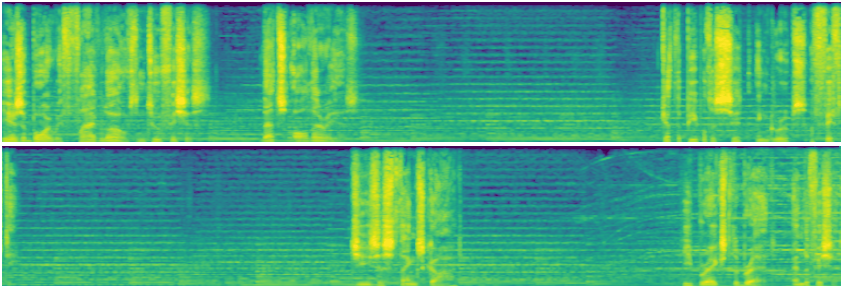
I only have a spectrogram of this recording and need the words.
Here's a boy with five loaves and two fishes. That's all there is. Get the people to sit in groups of 50. Jesus thanks God. He breaks the bread and the fishes.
